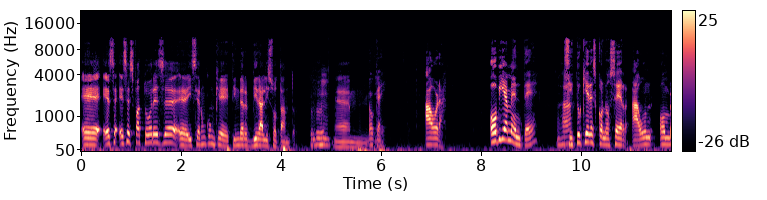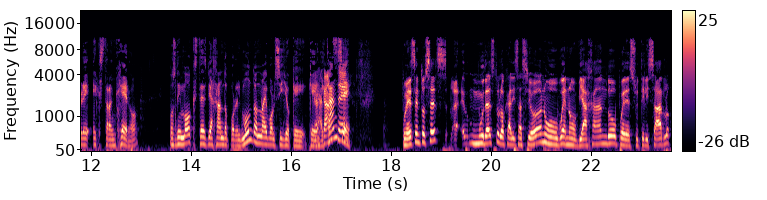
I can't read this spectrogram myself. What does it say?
eh, ese- esos factores eh, eh, hicieron con que Tinder viralizó tanto. Em, Ok. Ahora, obviamente, Ajá. si tú quieres conocer a un hombre extranjero, pues ni modo que estés viajando por el mundo, no hay bolsillo que, alcance. alcance. Pues entonces eh, mudas tu localización o bueno, viajando puedes utilizarlo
